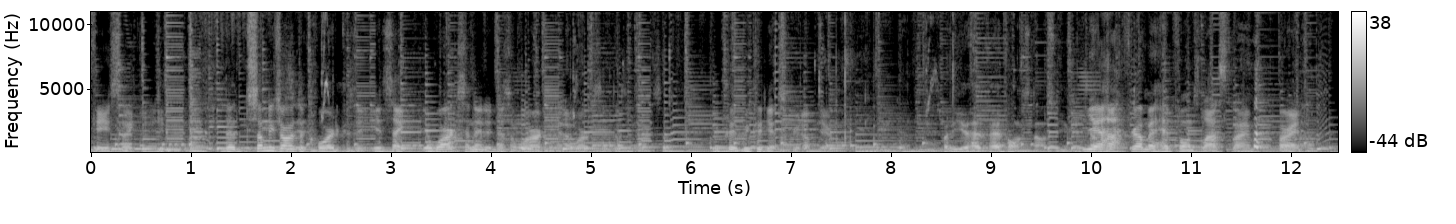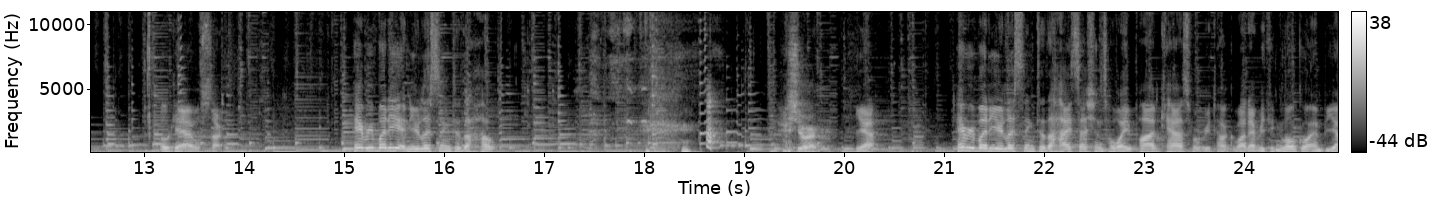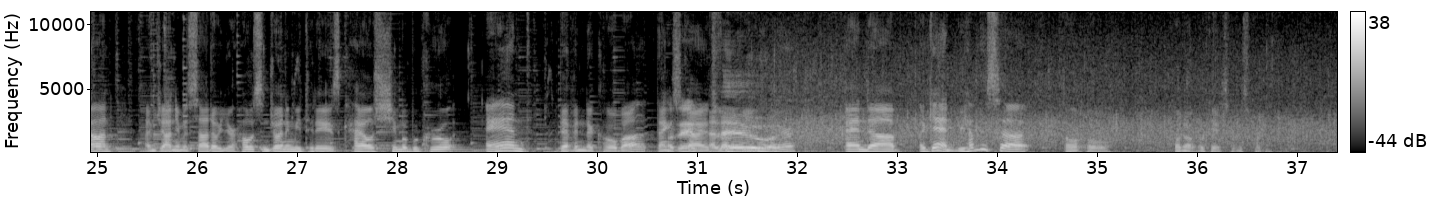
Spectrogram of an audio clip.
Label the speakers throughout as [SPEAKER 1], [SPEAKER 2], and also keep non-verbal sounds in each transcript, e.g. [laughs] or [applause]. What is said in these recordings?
[SPEAKER 1] face like it, the, something's wrong with the cord because it, it's like it works and then it doesn't work and then it works and it doesn't work. So we could we could get screwed up there.
[SPEAKER 2] But you have headphones now, so you can.
[SPEAKER 1] Yeah, I forgot my headphones last time. All right. Okay, I will start. Hey everybody, and you're listening to the how. [laughs]
[SPEAKER 2] Sure.
[SPEAKER 1] Yeah. Hey everybody, you're listening to the High Sessions Hawaii podcast where we talk about everything local and beyond. I'm Johnny Masato, your host, and joining me today is Kyle Shimabukuro and Devin Nakoba. Thanks guys for being here. And uh, again, we have this. Uh, oh oh, oh no. Okay, so it's working.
